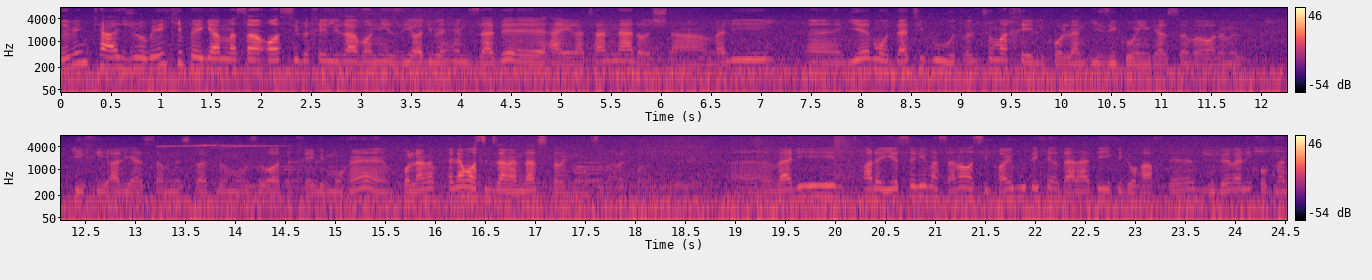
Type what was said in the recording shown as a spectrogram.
ببین تجربه ای که بگم مثلا آسیب خیلی روانی زیادی به هم زده حقیقتا نداشتم. ولی یه مدتی بود. ولی چون من خیلی کلا ایزی گوینگ هستم و آدم بیخیالی هستم نسبت به موضوعات خیلی مهم کلا خیلی آسیب زننده است این موضوع برای ولی آره یه سری مثلا آسیب هایی بوده که در حد یکی دو هفته بوده ولی خب من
